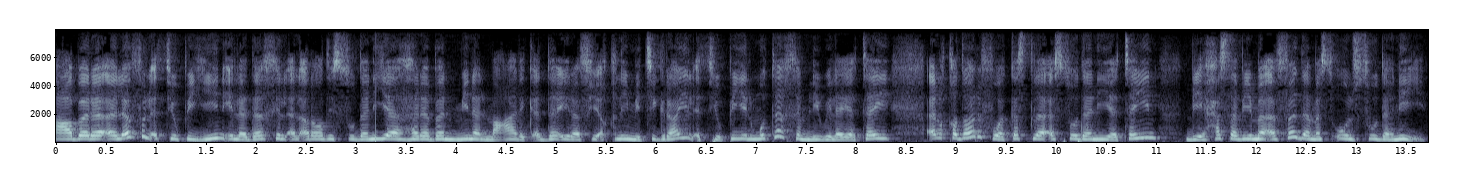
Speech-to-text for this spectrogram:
عبر آلاف الإثيوبيين إلى داخل الأراضي السودانية هربا من المعارك الدائرة في إقليم تيغراي الإثيوبي المتاخم لولايتي القضارف وكسلا السودانيتين بحسب ما أفاد مسؤول سوداني.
